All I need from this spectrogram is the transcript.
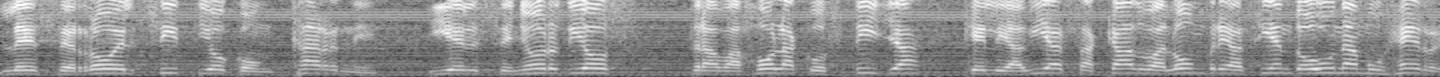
le cerró el sitio con carne, y el Señor Dios trabajó la costilla que le había sacado al hombre haciendo una mujer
